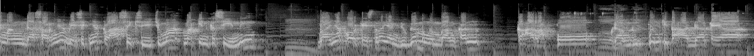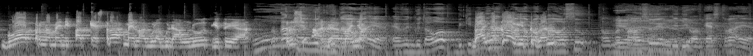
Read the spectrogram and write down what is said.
emang dasarnya basicnya klasik sih cuma makin ke sini Hmm. banyak orkestra yang juga mengembangkan ke arah pop Oh, dangdut iya, iya. pun kita ada kayak gua pernah main di Padkestra main lagu-lagu dangdut gitu ya Bahkan terus Erwin ada Gutawa banyak ya, Erwin Gutawa bikin Banyak lah alamat gitu kan. palsu, alamat Iya, palsu iya, yang iya, jadi iya, orkestra ya.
